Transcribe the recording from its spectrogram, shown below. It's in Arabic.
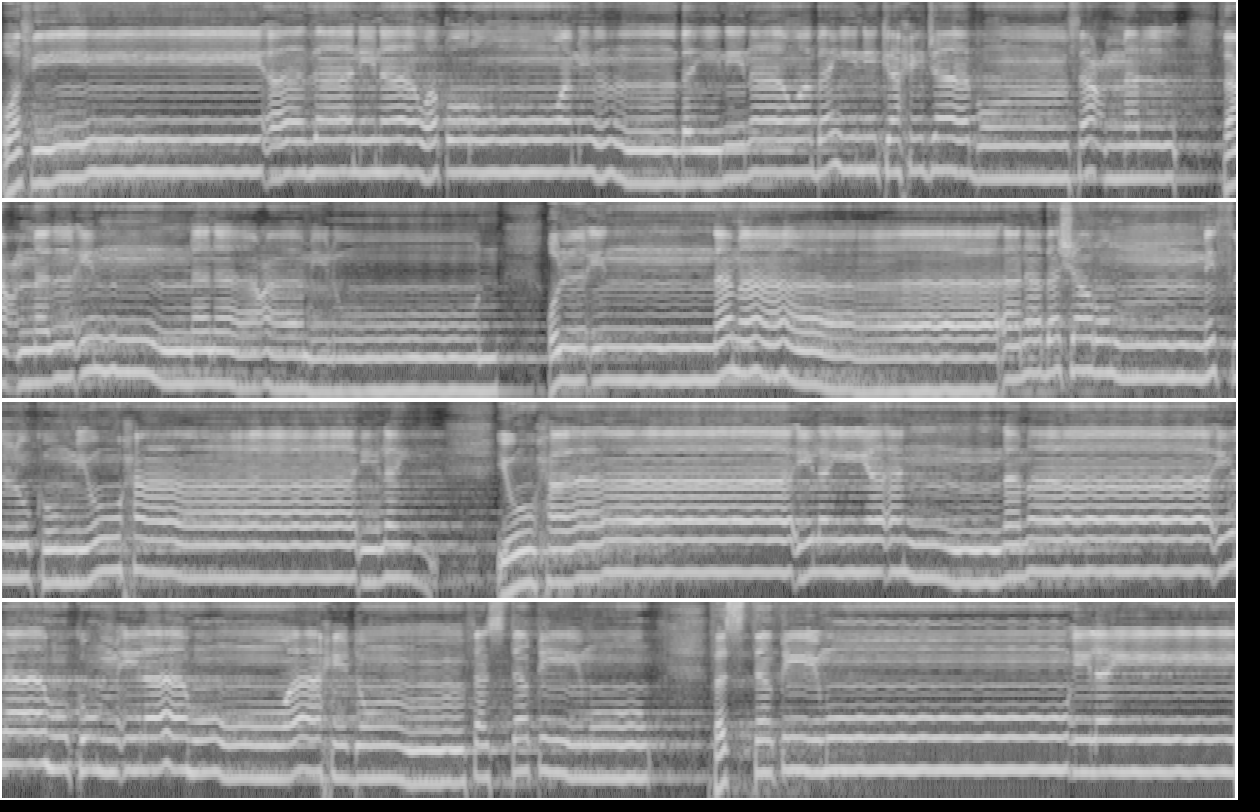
وفي آذاننا وقر ومن بيننا وبينك حجاب فاعمل فاعمل إننا عاملون. قل إنما أنا بشر مثلكم يوحى إليّ. يوحى إلي أنما إلهكم إله واحد فاستقيموا فاستقيموا إليه.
